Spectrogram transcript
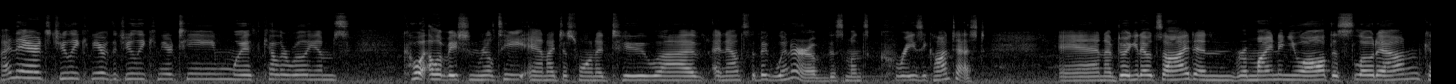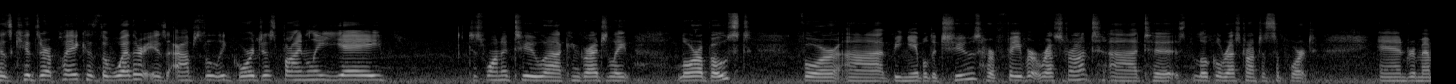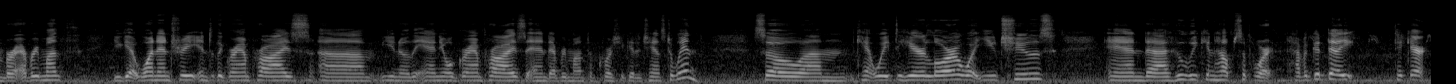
Hi there, it's Julie Kinnear of the Julie Kinnear team with Keller Williams Co-Elevation Realty and I just wanted to uh, announce the big winner of this month's crazy contest. And I'm doing it outside and reminding you all to slow down because kids are at play because the weather is absolutely gorgeous finally, yay. Just wanted to uh, congratulate Laura Boast for uh, being able to choose her favorite restaurant uh, to local restaurant to support. And remember, every month you get one entry into the grand prize, um, you know, the annual grand prize, and every month, of course, you get a chance to win. So um, can't wait to hear, Laura, what you choose and uh, who we can help support. Have a good day. Take care.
